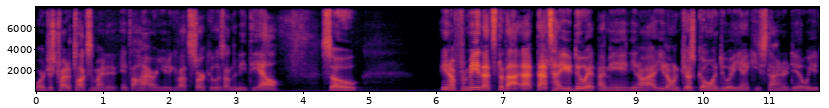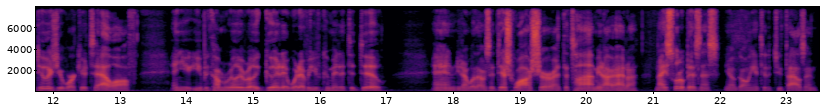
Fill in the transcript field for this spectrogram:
or just try to talk somebody into hiring you to give out circulars underneath the L. So, you know, for me, that's the that, that's how you do it. I mean, you know, you don't just go and do a Yankee Steiner deal. What you do is you work your tail off, and you you become really really good at whatever you've committed to do. And you know, whether I was a dishwasher at the time, you know, I had a nice little business. You know, going into the 2000,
